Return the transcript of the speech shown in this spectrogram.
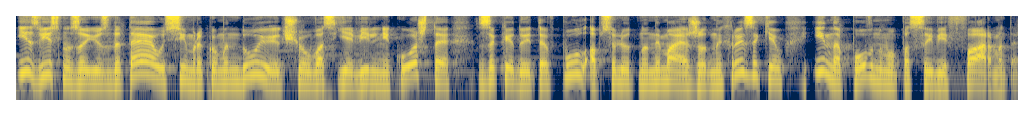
І звісно, за USDT усім рекомендую, якщо у вас є вільні кошти, закидуйте в пул, абсолютно немає жодних ризиків, і на повному пасиві фармите.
